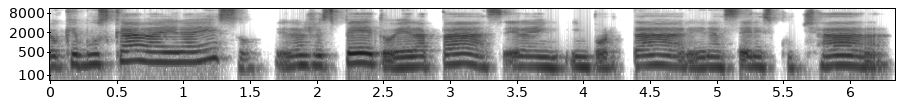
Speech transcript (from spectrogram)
Lo que buscaba era eso, era respeto, era paz, era importar, era ser escuchada.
